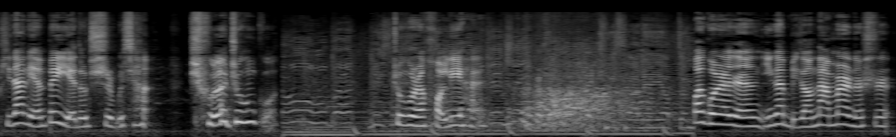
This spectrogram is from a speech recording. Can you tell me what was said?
皮蛋连贝爷都吃不下，除了中国，中国人好厉害。外国人人应该比较纳闷的是。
